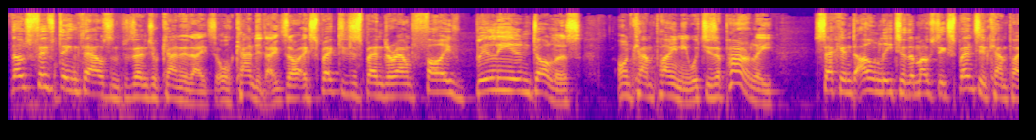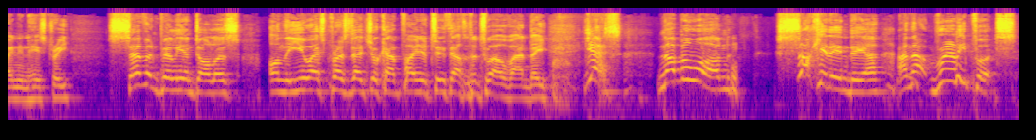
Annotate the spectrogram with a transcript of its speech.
those 15,000 potential candidates or candidates are expected to spend around $5 billion on campaigning, which is apparently second only to the most expensive campaign in history. $7 billion on the US presidential campaign of 2012, Andy. Yes, number one, suck it, India. And that really puts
